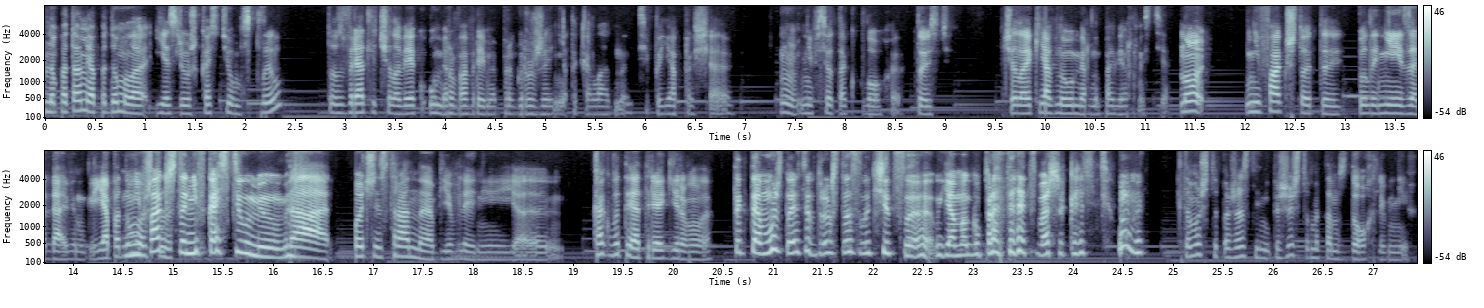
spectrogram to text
Но потом я подумала, если уж костюм всплыл, то вряд ли человек умер во время погружения. Такая, ладно, типа, я прощаю. Ну, не все так плохо. То есть человек явно умер на поверхности. Но не факт, что это было не из-за дайвинга. Я подумала, Не факт, что не в костюме умер. Да, очень странное объявление. Я... Как бы ты отреагировала? Ты к тому, что если вдруг что случится, я могу продать ваши костюмы. К тому, что ты, пожалуйста, не пиши, что мы там сдохли в них.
